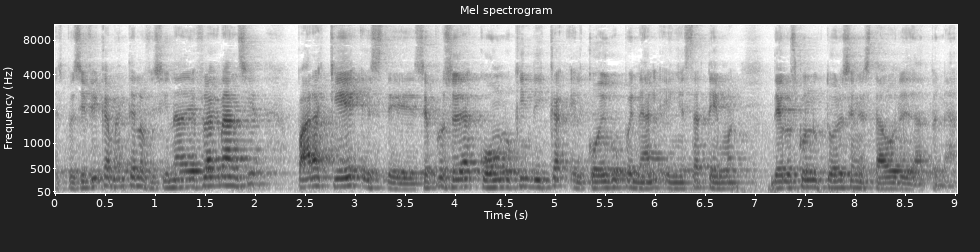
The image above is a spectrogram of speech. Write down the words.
específicamente en la oficina de flagrancia, para que este, se proceda con lo que indica el Código Penal en este tema de los conductores en estado de edad penal.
